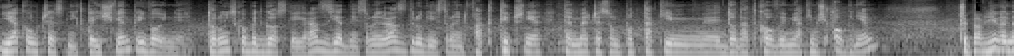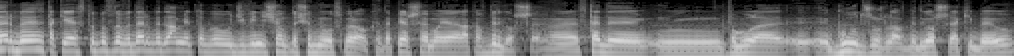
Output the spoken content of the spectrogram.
I jako uczestnik tej świętej wojny toruńsko-bydgoskiej, raz z jednej strony, raz z drugiej strony, faktycznie te mecze są pod takim e, dodatkowym jakimś ogniem? Czy prawdziwe derby, takie stuprocentowe derby dla mnie to był 97-8 rok, te pierwsze moje lata w Bydgoszczy. E, Wtedy mm, w ogóle y, głód żużla w Bydgoszczy jaki był,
